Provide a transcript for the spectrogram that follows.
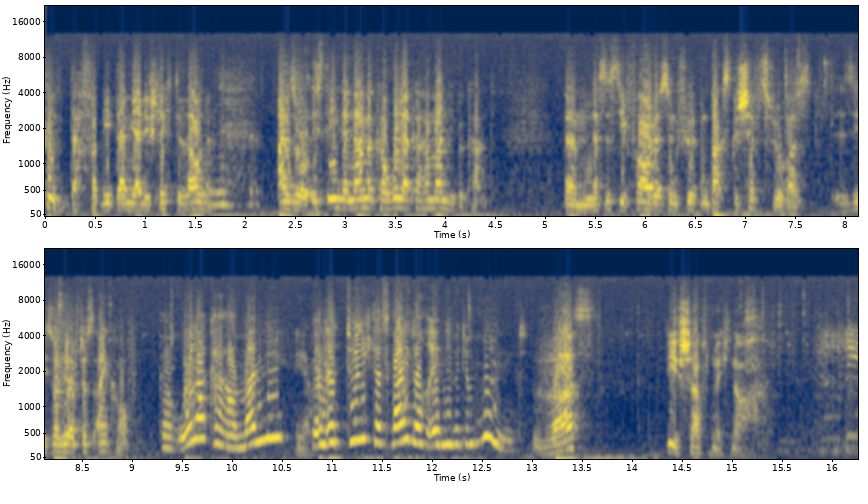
da vergeht einem ja die schlechte Laune. Also, ist Ihnen der Name Carola Caramandi bekannt? Ähm, das ist die Frau des entführten Bugs Geschäftsführers. Sie soll hier öfters einkaufen. Carola Caramandi? Ja. Ja, natürlich, das war ich doch irgendwie mit dem Hund. Was? Die schafft mich noch. Be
